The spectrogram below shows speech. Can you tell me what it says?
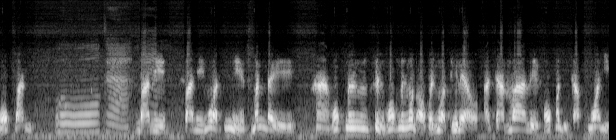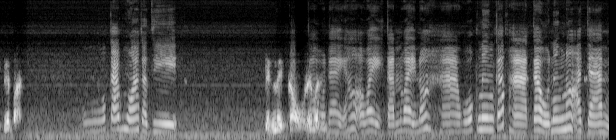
หกบันโอ้ค่ะบานี้บานี้งวดนี้มันได้ห้าหกหนึ่งซึ่งหกหนึ่งมันออกไปงวดที่แล้ว อาจารย์ว่าเลขหกมันสิกลับหัวอีกได้บัดโอ้กลับหัวกะจีเป็นเลขเก่าได้บัดเอาได้เฮาเอาไว้กันไว้เนาะห้าหกหนึ่งกับห้าเก้าหนึ่งเนาะอาจารย์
